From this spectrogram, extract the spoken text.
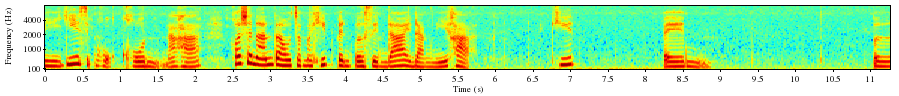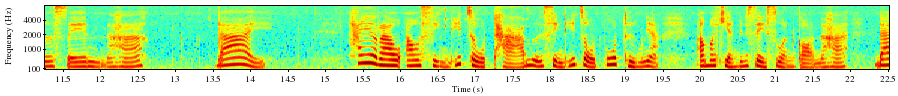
มี 26 คนนะคะ ราะฉะนั้นเราจะมาคิดเป็นเปอร์เซ็นต์ได้ดังนี้ค่ะ คิดเป็นเปอร์เซ็นต์นะคะ ได้ ให้เราเอาสิ่งที่โจทย์ถามหรือสิ่งที่โจทย์พูดถึงเนี่ย เอามาเขียนเป็นเศษส่วนก่อนนะคะ ได้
